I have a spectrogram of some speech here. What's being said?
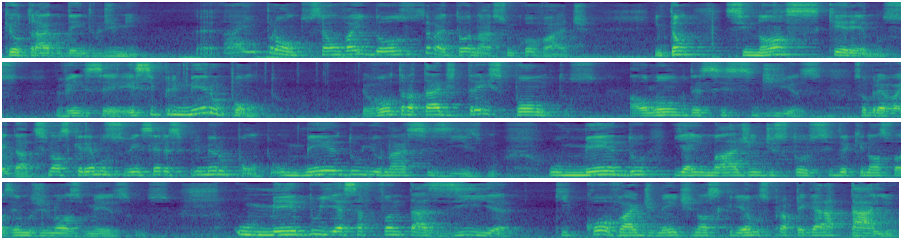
que eu trago dentro de mim. É, aí pronto, se é um vaidoso, você vai tornar-se um covarde. Então, se nós queremos vencer esse primeiro ponto, eu vou tratar de três pontos ao longo desses dias sobre a vaidade. Se nós queremos vencer esse primeiro ponto, o medo e o narcisismo, o medo e a imagem distorcida que nós fazemos de nós mesmos, o medo e essa fantasia que covardemente nós criamos para pegar atalho,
